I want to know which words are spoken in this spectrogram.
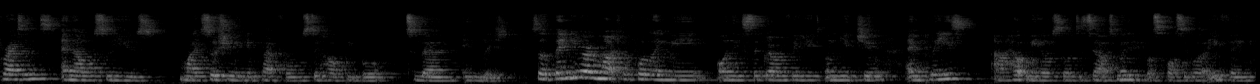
presence, and I also use my social media platforms to help people to learn English. So thank you very much for following me on Instagram and on YouTube, and please uh, help me also to tell as many people as possible that you think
